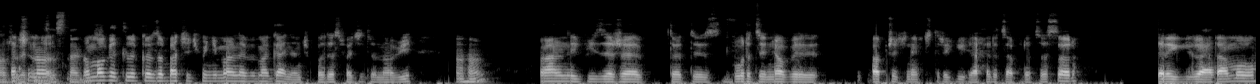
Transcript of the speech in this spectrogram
może Znaczy, no, zostawić. no mogę tylko zobaczyć minimalne wymagania, czy podesłać Donowi. Aha. Minimalnych widzę, że to, to jest dwurdzeniowy 2,4 GHz procesor, 4 GB RAMu,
